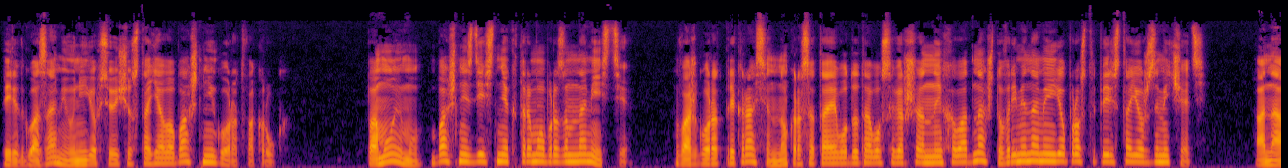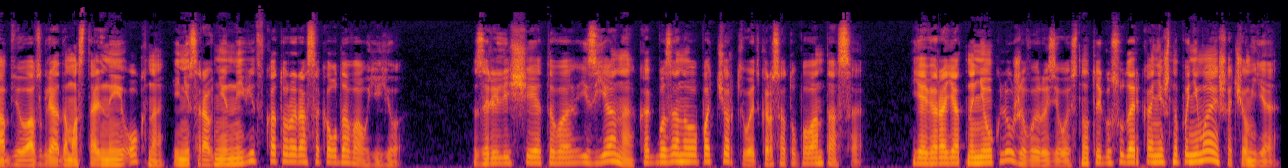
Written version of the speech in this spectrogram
Перед глазами у нее все еще стояла башня и город вокруг. «По-моему, башня здесь некоторым образом на месте. Ваш город прекрасен, но красота его до того совершенна и холодна, что временами ее просто перестаешь замечать». Она обвела взглядом остальные окна и несравненный вид, в который раз околдовал ее. Зрелище этого изъяна как бы заново подчеркивает красоту Павантаса. Я, вероятно, неуклюже выразилась, но ты, государь, конечно, понимаешь, о чем я».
